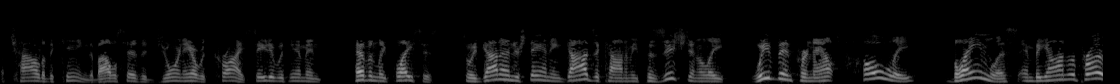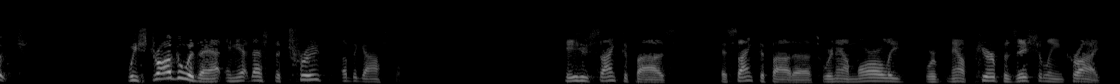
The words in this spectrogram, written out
a child of the King. The Bible says that join heir with Christ, seated with Him in heavenly places. So we've got to understand in God's economy, positionally, we've been pronounced holy, blameless, and beyond reproach. We struggle with that, and yet that's the truth of the gospel. He who sanctifies has sanctified us. We're now morally, we're now pure positionally in Christ.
